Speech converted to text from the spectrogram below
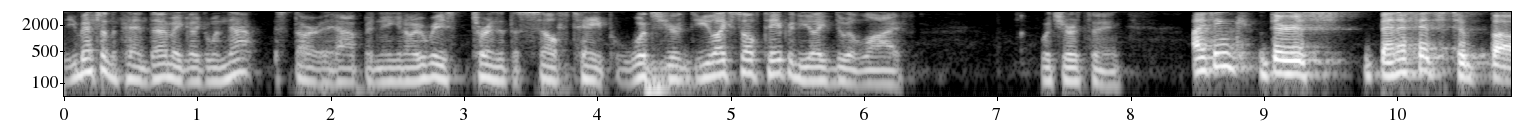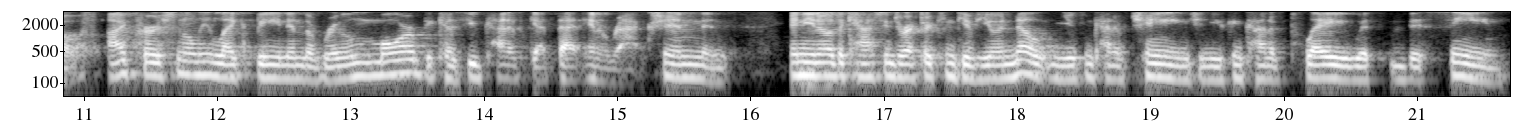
You mentioned the pandemic, like when that started happening, you know, everybody's turned it to self tape. What's your do you like self tape or do you like to do it live? What's your thing? I think there's benefits to both. I personally like being in the room more because you kind of get that interaction and and you know the casting director can give you a note and you can kind of change and you can kind of play with this scene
